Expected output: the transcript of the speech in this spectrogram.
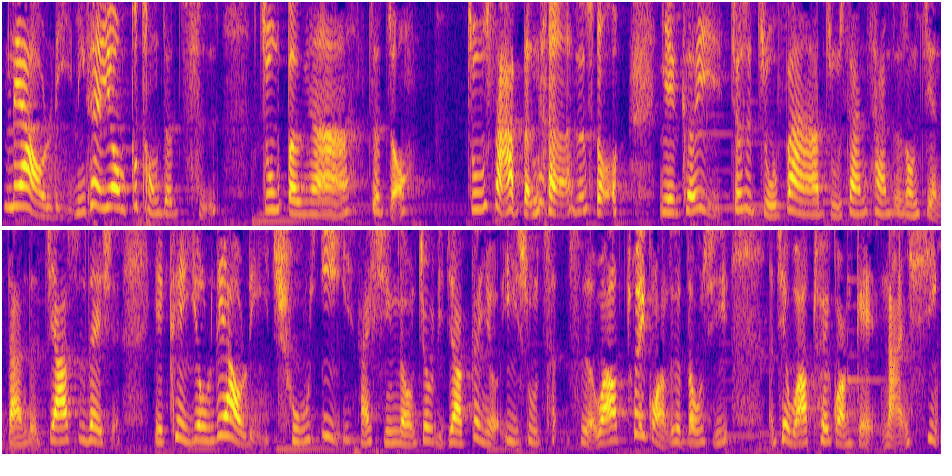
料理。你可以用不同的词，煮本啊这种。朱砂灯啊，这种也可以，就是煮饭啊，煮三餐这种简单的家事类型，也可以用料理厨艺来形容，就比较更有艺术层次。我要推广这个东西，而且我要推广给男性，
